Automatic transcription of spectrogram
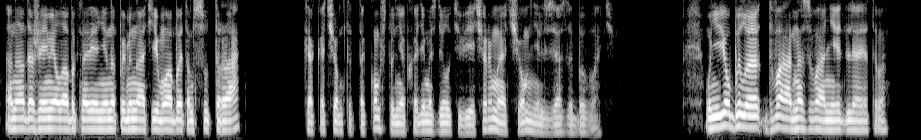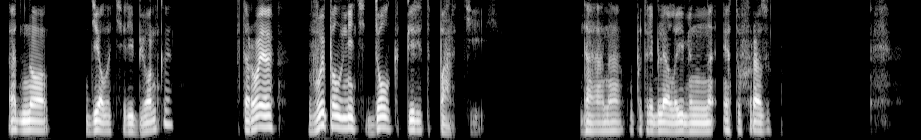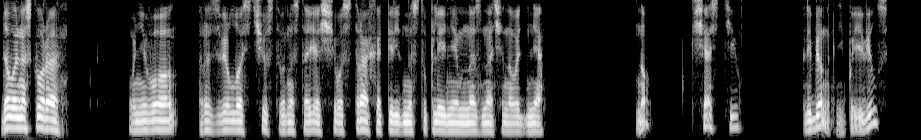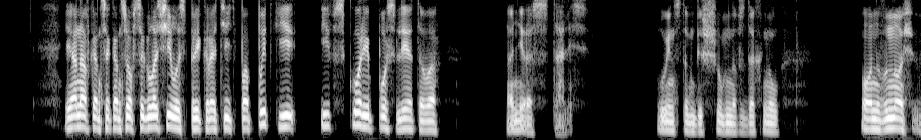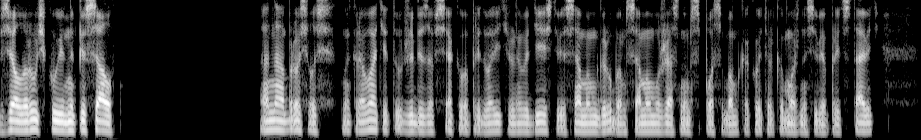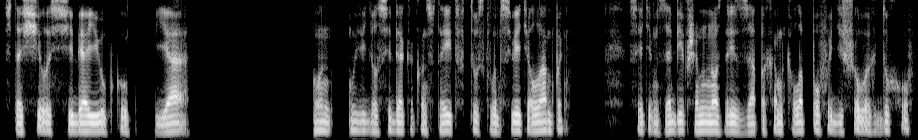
Она даже имела обыкновение напоминать ему об этом с утра, как о чем-то таком, что необходимо сделать вечером и о чем нельзя забывать. У нее было два названия для этого. Одно — «делать ребенка», второе — «выполнить долг перед партией». Да, она употребляла именно эту фразу. Довольно скоро у него развелось чувство настоящего страха перед наступлением назначенного дня. Но, к счастью, ребенок не появился, и она, в конце концов, согласилась прекратить попытки, и вскоре после этого они расстались. Уинстон бесшумно вздохнул. Он вновь взял ручку и написал. Она бросилась на кровать и тут же, безо всякого предварительного действия, самым грубым, самым ужасным способом, какой только можно себе представить, стащила с себя юбку. Я... Он увидел себя, как он стоит в тусклом свете лампы, с этим забившим ноздри запахом клопов и дешевых духов,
